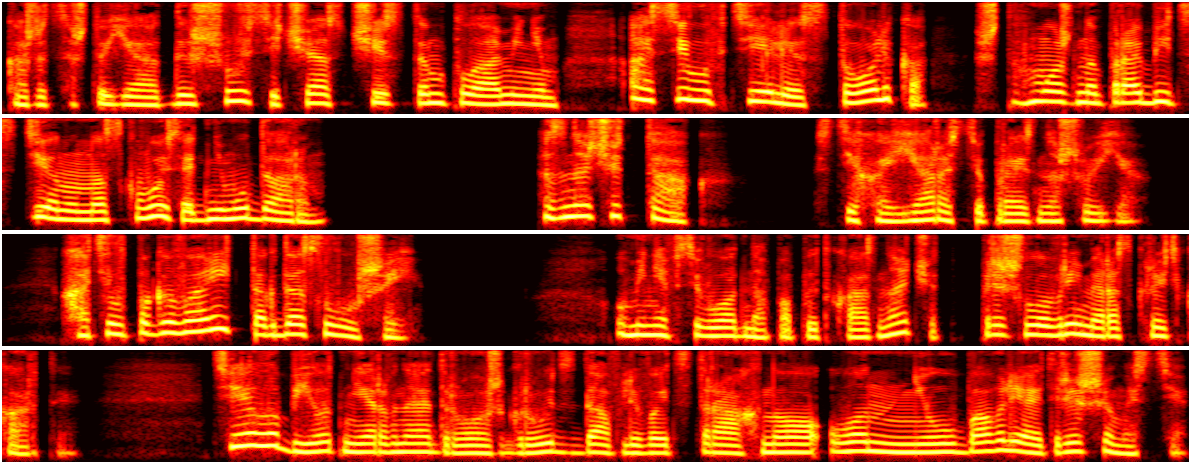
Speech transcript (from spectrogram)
Кажется, что я дышу сейчас чистым пламенем, а сил в теле столько, что можно пробить стену насквозь одним ударом. «Значит так», — с тихой яростью произношу я. «Хотел поговорить, тогда слушай». У меня всего одна попытка, а значит, пришло время раскрыть карты. Тело бьет нервная дрожь, грудь сдавливает страх, но он не убавляет решимости.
